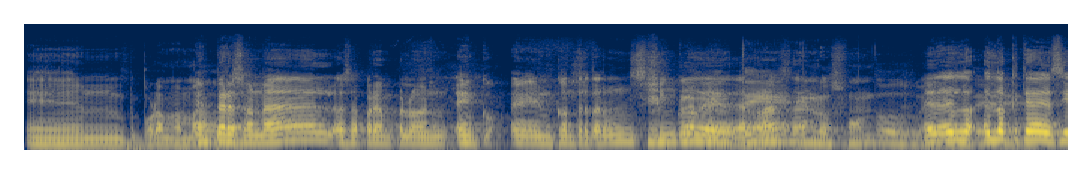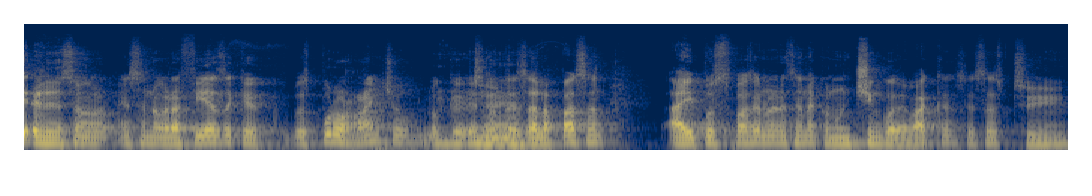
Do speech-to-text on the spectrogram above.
en, Pura mamada. en personal, o sea, por ejemplo, en, en, en contratar un chingo de, raza. en los fondos, güey. Es, es lo, es lo que te iba a decir, en esceno- en escenografías de que es puro rancho, lo que, en Sí. donde se la pasan. Ahí pues pasan una escena con un chingo de vacas. Esas Sí.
